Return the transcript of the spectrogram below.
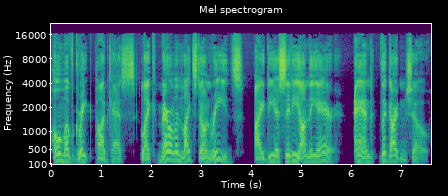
home of great podcasts like Marilyn Lightstone Reads, Idea City on the Air, and The Garden Show.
